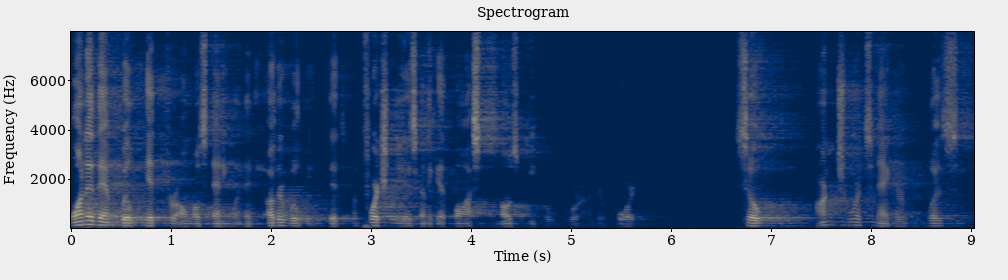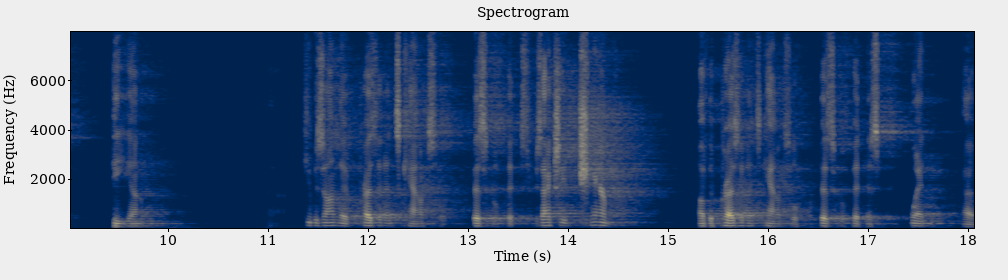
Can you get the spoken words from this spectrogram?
one of them will hit for almost anyone, and the other will, be, unfortunately, is going to get lost to most people who are under 40. So Arnold Schwarzenegger was the, um, he was on the President's Council for Physical Fitness. He was actually chairman of the President's Council for Physical Fitness when uh,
